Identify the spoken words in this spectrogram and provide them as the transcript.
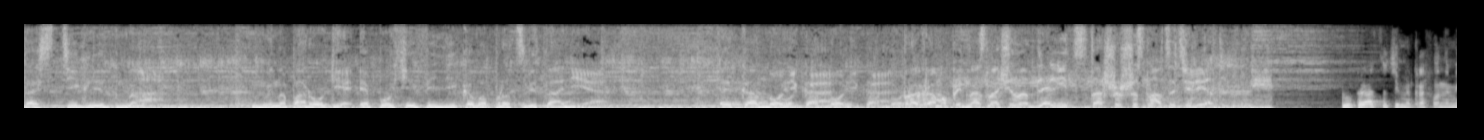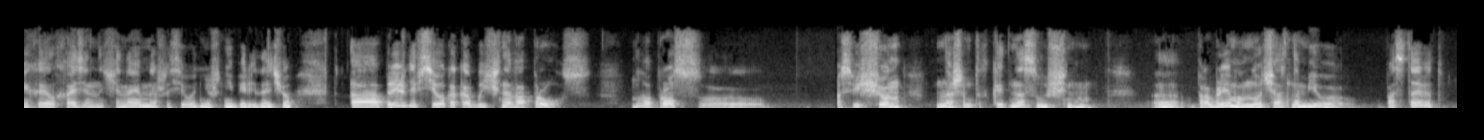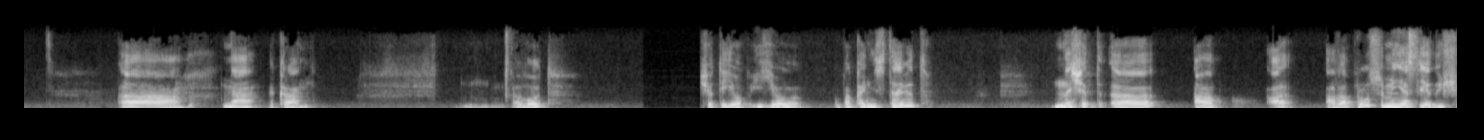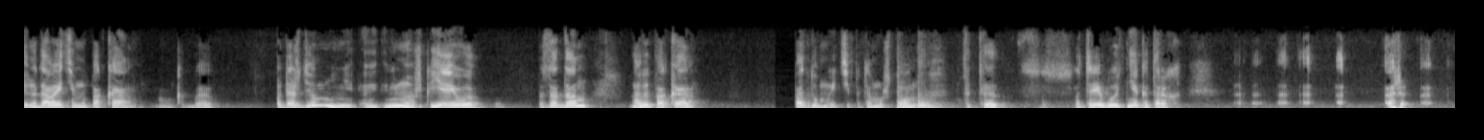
достигли дна. Мы на пороге эпохи великого процветания. Экономика. Экономика. Программа предназначена для лиц старше 16 лет. Здравствуйте, микрофон Михаил Хазин. Начинаем нашу сегодняшнюю передачу. А, прежде всего, как обычно, вопрос. Ну, вопрос э, посвящен нашим, так сказать, насущным э, проблемам. Но сейчас нам его поставят а, на экран. Вот. Что-то ее, ее пока не ставят. Значит, а, а, а, а вопрос у меня следующий. Ну, давайте мы пока как бы подождем немножко. Я его задам, а вы пока подумайте, потому что он требует некоторых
